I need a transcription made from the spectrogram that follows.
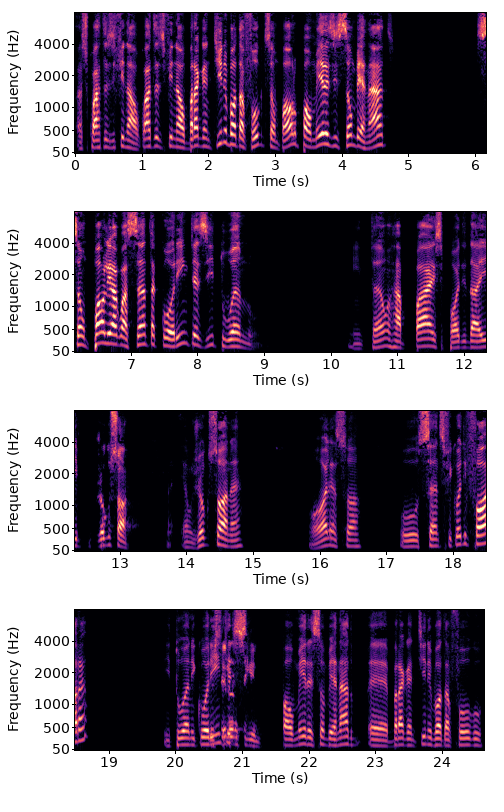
às quartas de final. Quartas de final, Bragantino e Botafogo de São Paulo, Palmeiras e São Bernardo, São Paulo e Água Santa, Corinthians e Ituano. Então, rapaz, pode dar aí. Jogo só. É um jogo só, né? Olha só. O Santos ficou de fora. Ituano e Corinthians. Palmeiras, São Bernardo, é, Bragantino e Botafogo.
